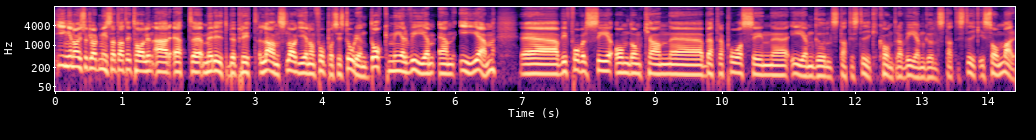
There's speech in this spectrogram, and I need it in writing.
ingen har ju såklart missat att Italien är ett eh, meritbeprytt landslag genom fotbollshistorien. Dock mer VM än EM. Eh, vi får väl se om de kan eh, bättra på sin eh, EM-guldstatistik kontra VM-guldstatistik i sommar.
